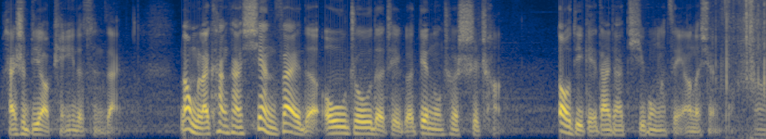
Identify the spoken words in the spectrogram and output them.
还是比较便宜的存在。那我们来看看现在的欧洲的这个电动车市场，到底给大家提供了怎样的选择啊？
